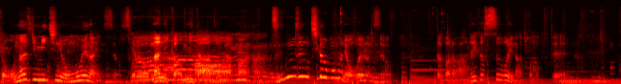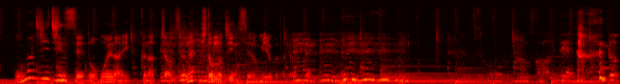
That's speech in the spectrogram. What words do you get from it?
と同じ道に思えないんですよ。それを何かを見た後が。全然違うものに思えるんですよ。だからあれがすごいなと思って。うん。同じ人生と思えなくなっちゃうんですよね。うん人の人生を見ることによって。そうなんかで ど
